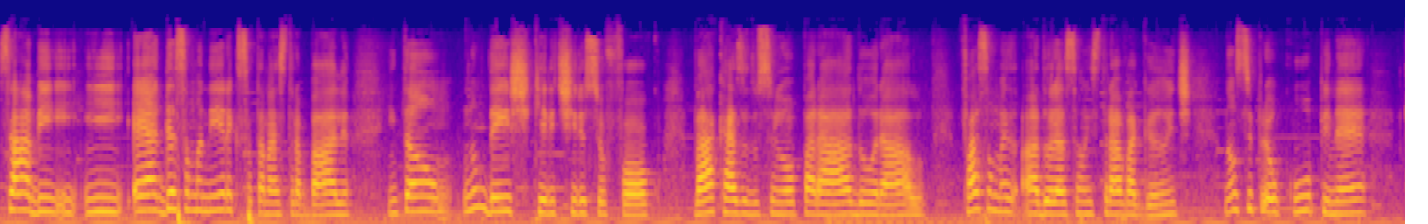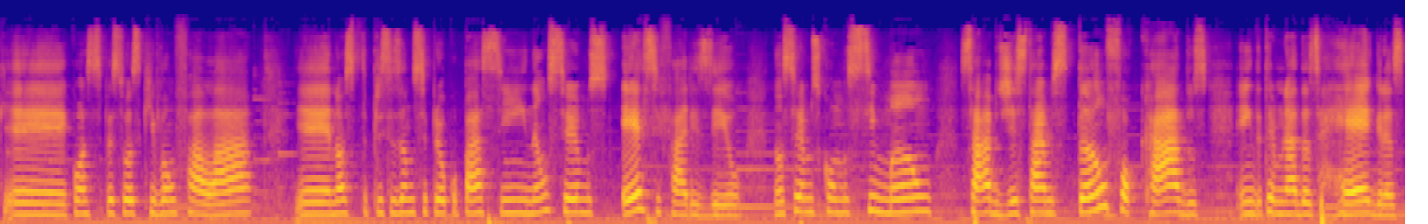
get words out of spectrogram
sabe? E, e é dessa maneira que Satanás trabalha. Então, não deixe que ele tire o seu foco. Vá à casa do Senhor para adorá-lo. Faça uma adoração extravagante. Não se preocupe, né? É, com as pessoas que vão falar é, nós precisamos se preocupar sim, não sermos esse fariseu, não sermos como Simão, sabe, de estarmos tão focados em determinadas regras,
